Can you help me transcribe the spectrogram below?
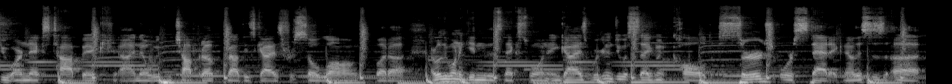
to our next topic. I know we can chop it up about these guys for so long, but uh, I really want to get into this next one. And guys, we're going to do a segment called Surge or Static. Now, this is uh,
